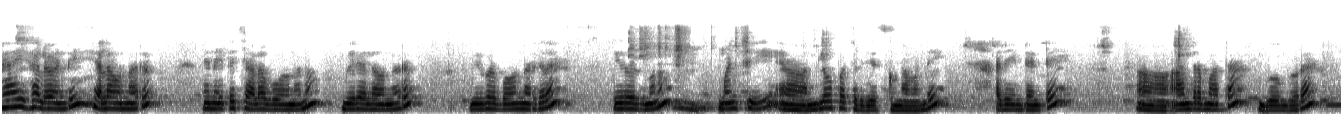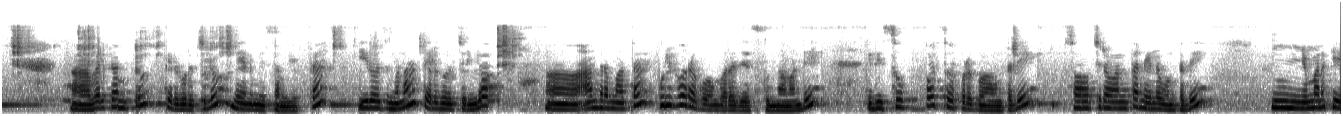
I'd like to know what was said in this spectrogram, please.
హాయ్ హలో అండి. ఎలా ఉన్నారు? నేనైతే చాలా బాగున్నాను. మీరు ఎలా ఉన్నారు? మీరు కూడా బాగున్నారు కదా? ఈరోజు మనం మంచి ఆ, నిలువ పచ్చడి చేసుకున్నామండి అదేంటంటే ఆంధ్రమాత గోంగూర. Welcome to Telugu Ruchulu. నేను మీ సంయుక్త. ఈరోజు మన తెలుగు రుచుల్లో ఆంధ్రమాత పులిహోర గోంగూర చేసుకుందామండి. ఇది సూపర్ సూపర్గా ఉంటుంది. సంవత్సరం అంతా నిల ఉంటుంది. మనకి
